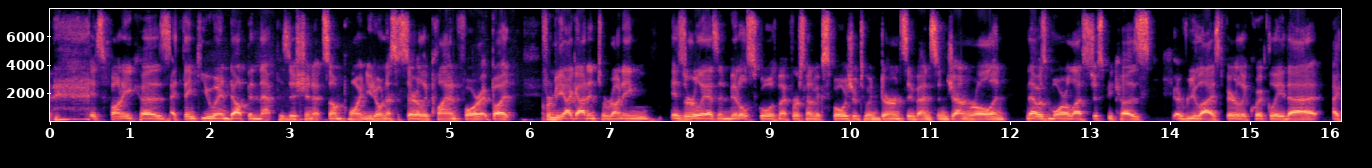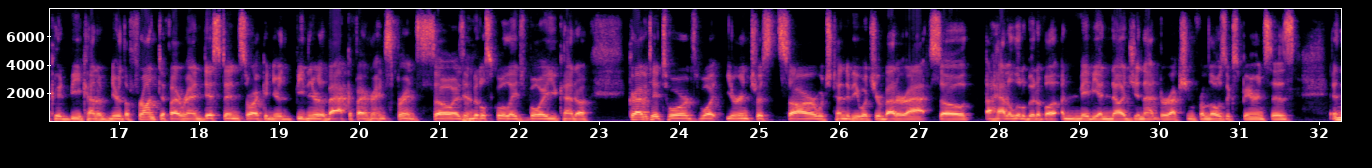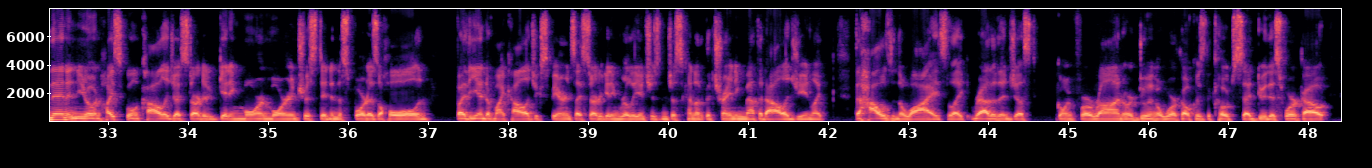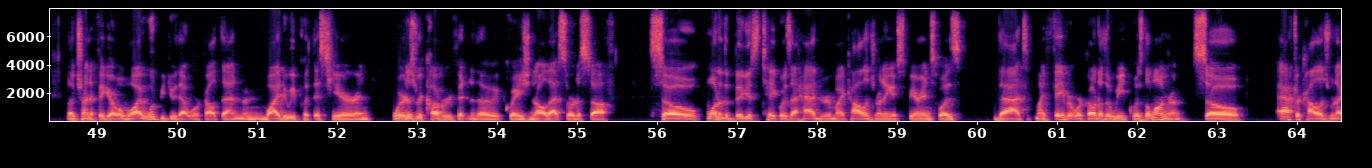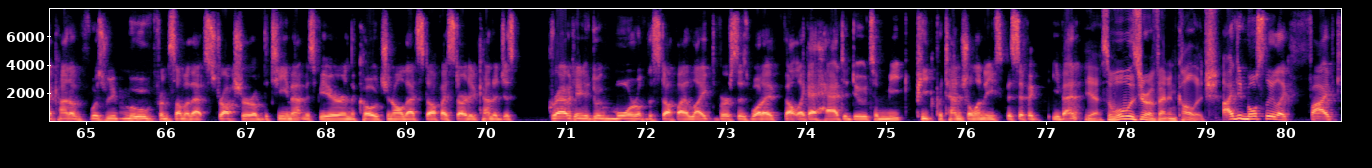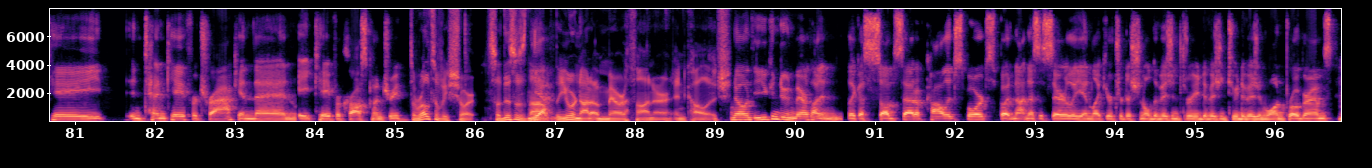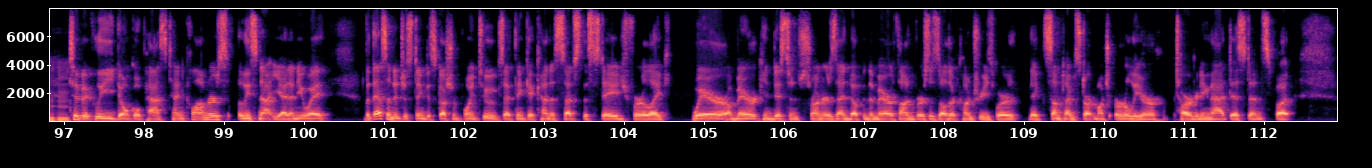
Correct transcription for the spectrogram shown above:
it's funny because I think you end up in that position at some point. You don't necessarily plan for it. But for me, I got into running as early as in middle school, was my first kind of exposure to endurance events in general. And that was more or less just because I realized fairly quickly that I could be kind of near the front if I ran distance, or I could near, be near the back if I ran sprints. So as yeah. a middle school age boy, you kind of gravitate towards what your interests are, which tend to be what you're better at. So I had a little bit of a, maybe a nudge in that direction from those experiences. And then, in you know, in high school and college, I started getting more and more interested in the sport as a whole. And by the end of my college experience, I started getting really interested in just kind of the training methodology and like the hows and the whys, like rather than just going for a run or doing a workout because the coach said do this workout, like trying to figure out well why would we do that workout then and why do we put this here and where does recovery fit into the equation and all that sort of stuff. So one of the biggest takeaways I had during my college running experience was that my favorite workout of the week was the long run. So after college, when I kind of was removed from some of that structure of the team atmosphere and the coach and all that stuff, I started kind of just gravitating to doing more of the stuff I liked versus what I felt like I had to do to meet peak potential in any specific event. Yeah. So what was your event in college? I did mostly like 5K in 10K for track and then 8K for cross country. So relatively short. So this was not, yeah. you were not a marathoner in college. No, you can do marathon in like a subset of college sports, but not necessarily in like your traditional Division three, Division two, Division one programs. Mm-hmm. Typically don't go past 10 kilometers, at least not yet anyway. But that's an interesting discussion point too, because I think it kind of sets the stage for like where American distance runners end up in the marathon versus other countries where they sometimes start much earlier targeting that distance. But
